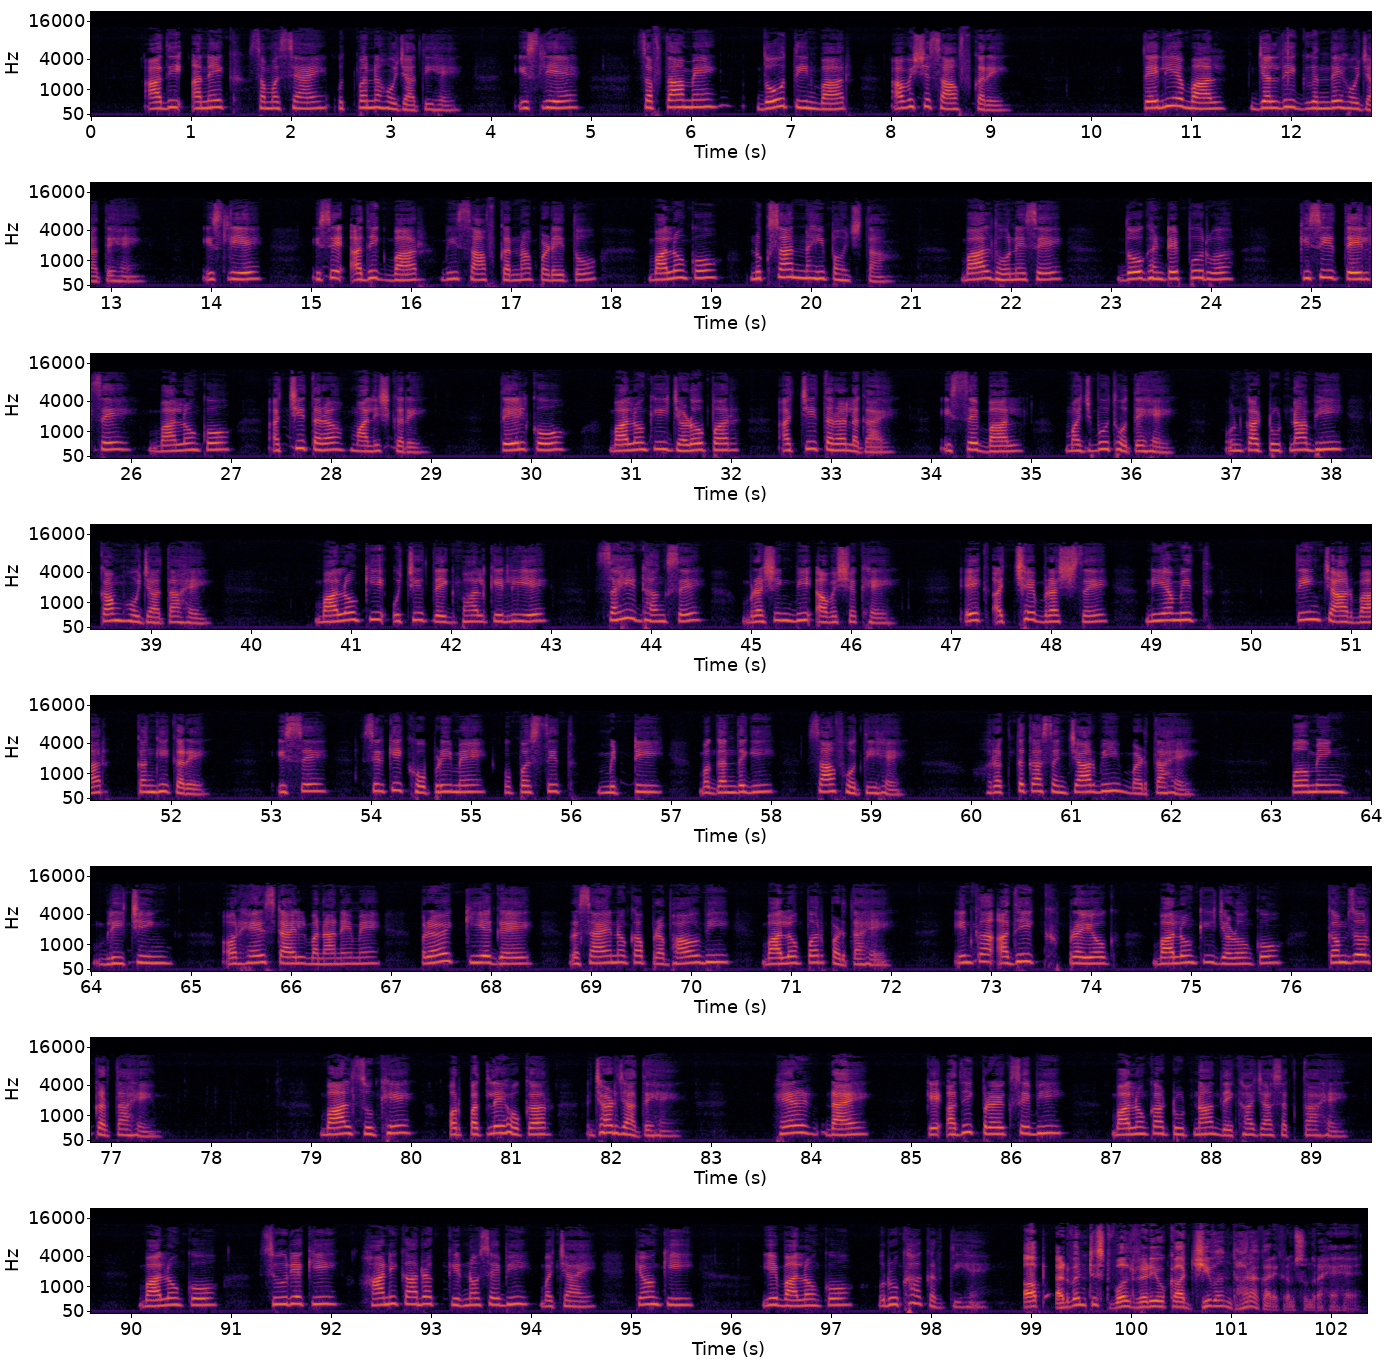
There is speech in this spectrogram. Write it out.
आदि अनेक समस्याएँ उत्पन्न हो जाती है। इसलिए सप्ताह में दो तीन बार अवश्य साफ़ करें। तेलीय बाल जल्दी गंदे हो जाते हैं। इसलिए इसे अधिक बार भी साफ़ करना पड़े तो बालों को नुकसान नहीं पहुँचता। बाल धोने से दो घंटे पूर्व किसी तेल से बालों को अच्छी तरह मालिश करें। तेल को बालों की जड़ों पर अच्छी तरह लगाए। इससे बाल मज़बूत होते हैं। उनका टूटना भी कम हो जाता है। बालों की उचित देखभाल के लिए सही ढंग से ब्रशिंग भी आवश्यक है। एक अच्छे ब्रश से नियमित तीन चार बार कंघी करें। इससे सिर की खोपड़ी में उपस्थित मिट्टी व गंदगी साफ़ होती है। रक्त का संचार भी बढ़ता है। पर्मिंग, ब्लीचिंग और हेयर स्टाइल बनाने में प्रयोग किए गए रसायनों का प्रभाव भी बालों पर पड़ता है। इनका अधिक प्रयोग बालों की जड़ों को कमज़ोर करता है। बाल सूखे और पतले होकर झड़ जाते हैं। हेयर डाई के अधिक प्रयोग से भी बालों का टूटना देखा जा सकता है। बालों को सूर्य की हानिकारक किरणों से भी बचाए, क्योंकि ये बालों को रूखा करती है। आप एडवेंटिस्ट वर्ल्ड रेडियो का जीवन धारा कार्यक्रम सुन रहे हैं।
